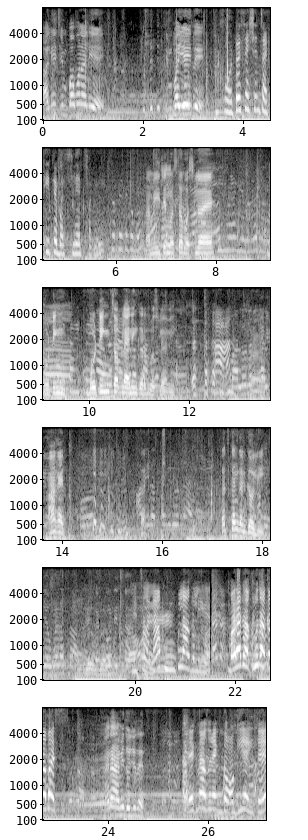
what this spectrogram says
आली चिंपा पण आली आहे चिंपा ये इथे. फोटो सेशनसाठी इथे बसले आहेत सगळे. आम्ही इथे मस्त बसलोय बोटिंग बोटिंगचं प्लॅनिंग करत बसलोय आम्ही. हा काय? कचकन कणकवली चला भूक लागली आहे मला ढकलू नका बस. नाही ना आम्ही तुझेच आहेत. एक ना अजून एक डॉगी आहे इथे.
